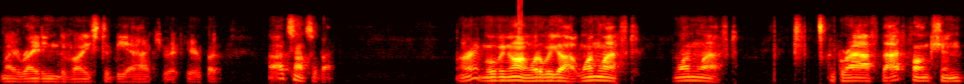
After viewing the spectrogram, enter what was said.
my writing device to be accurate here, but that's not so bad. All right, moving on. What do we got? One left. One left. Graph that function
